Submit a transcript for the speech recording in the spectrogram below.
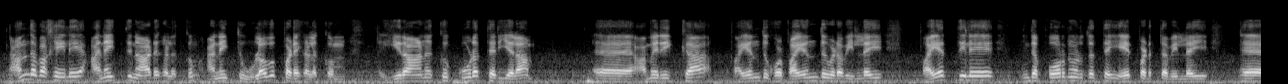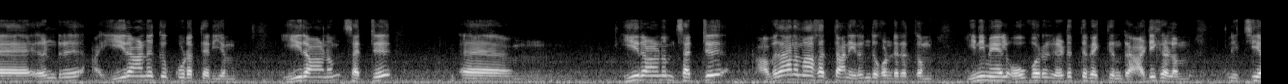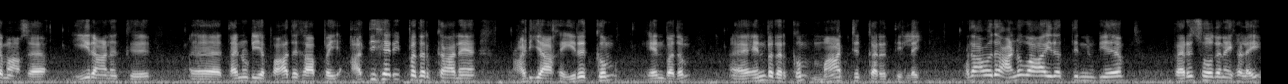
அந்த வகையிலே அனைத்து நாடுகளுக்கும் அனைத்து உளவு படைகளுக்கும் ஈரானுக்கு கூட தெரியலாம். அஹ், அமெரிக்கா பயந்து கொ- பயந்து விடவில்லை. பயத்திலே இந்த போர் நிறுத்தத்தை ஏற்படுத்தவில்லை என்று ஈரானுக்கு கூட தெரியும். ஈரானும் சற்று ஈரானும் சற்று அவதானமாகத்தான் இருந்து கொண்டிருக்கும். இனிமேல் ஒவ்வொரு எடுத்து வைக்கின்ற அடிகளும் நிச்சயமாக ஈரானுக்கு தன்னுடைய பாதுகாப்பை அதிகரிப்பதற்கான அடியாக இருக்கும் என்பதும் என்பதற்கும் மாற்று கருத்தில்லை. அதாவது அணு ஆயுதத்தினுடைய பரிசோதனைகளை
